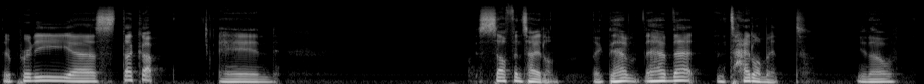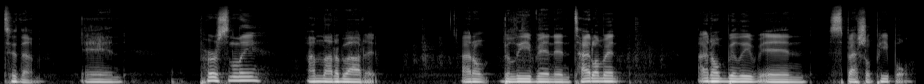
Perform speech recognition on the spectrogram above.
They're pretty uh, stuck up and self entitled. Like they have they have that entitlement, you know, to them. And personally, I'm not about it. I don't believe in entitlement. I don't believe in special people.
